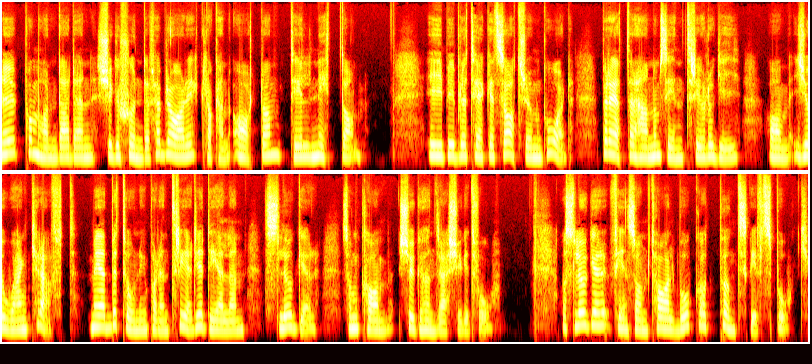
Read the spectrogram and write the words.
nu på måndag den 27 februari klockan 18 till 19. I bibliotekets atriumgård berättar han om sin trilogi om Johan Kraft med betoning på den tredje delen, Slugger, som kom 2022. Och Slugger finns som talbok och punktskriftsbok.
